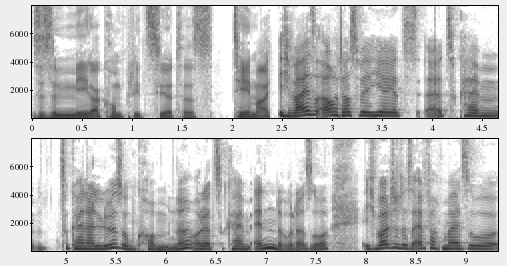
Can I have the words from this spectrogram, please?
es ist ein mega kompliziertes Thema. Ich weiß auch, dass wir hier jetzt äh, zu keinem, zu keiner Lösung kommen, ne? Oder zu keinem Ende oder so. Ich wollte das einfach mal so,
